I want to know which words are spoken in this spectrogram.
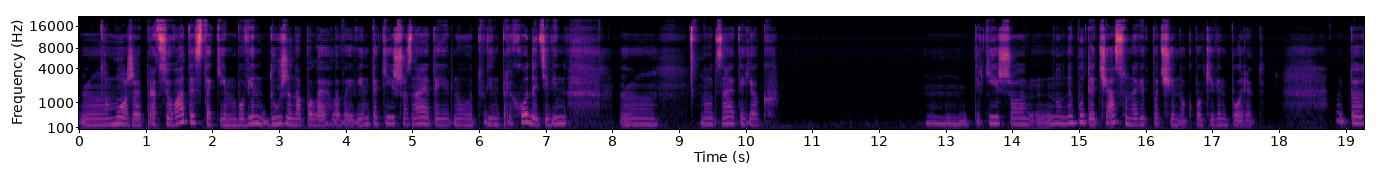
може працювати з таким, бо він дуже наполегливий. Він такий, що, знаєте, ну, от він приходить і він, ну, от знаєте, як такий, що ну, не буде часу на відпочинок, поки він поряд. То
